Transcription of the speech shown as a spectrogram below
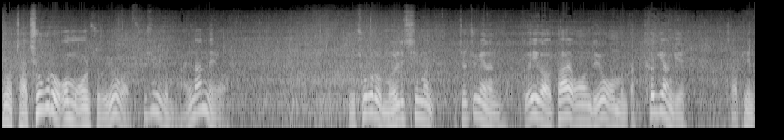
이거 좌측으로 오면 올수록 요가 수심이 좀 많이 났네요. 우측으로 멀리 치면 저쪽에는 끄이가 다 오는데 요 오면 딱 특이한 게 잡히네.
